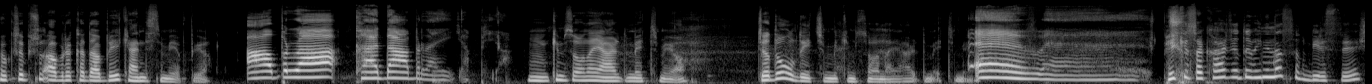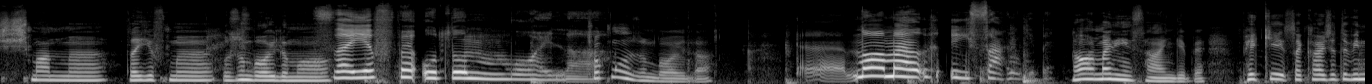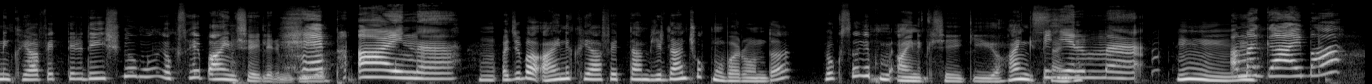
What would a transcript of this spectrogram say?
Yoksa bütün abrakadabrayı kendisi mi yapıyor? Abrakadabrayı yapıyor. Hmm, kimse ona yardım etmiyor. Cadı olduğu için mi kimse ona yardım etmiyor? Evet. Peki Sakarca'da Winnie nasıl birisi? Şişman mı? Zayıf mı? Uzun boylu mu? Zayıf ve uzun boylu. Çok mu uzun boylu? Ee, normal insan gibi. Normal insan gibi. Peki Sakarca'da Winnie'nin kıyafetleri değişiyor mu? Yoksa hep aynı şeyleri mi giyiyor? Hep aynı. Hı, acaba aynı kıyafetten birden çok mu var onda? Yoksa hep mi aynı şeyi giyiyor? Hangisi sence? Bilmem. Hmm, Ama galiba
